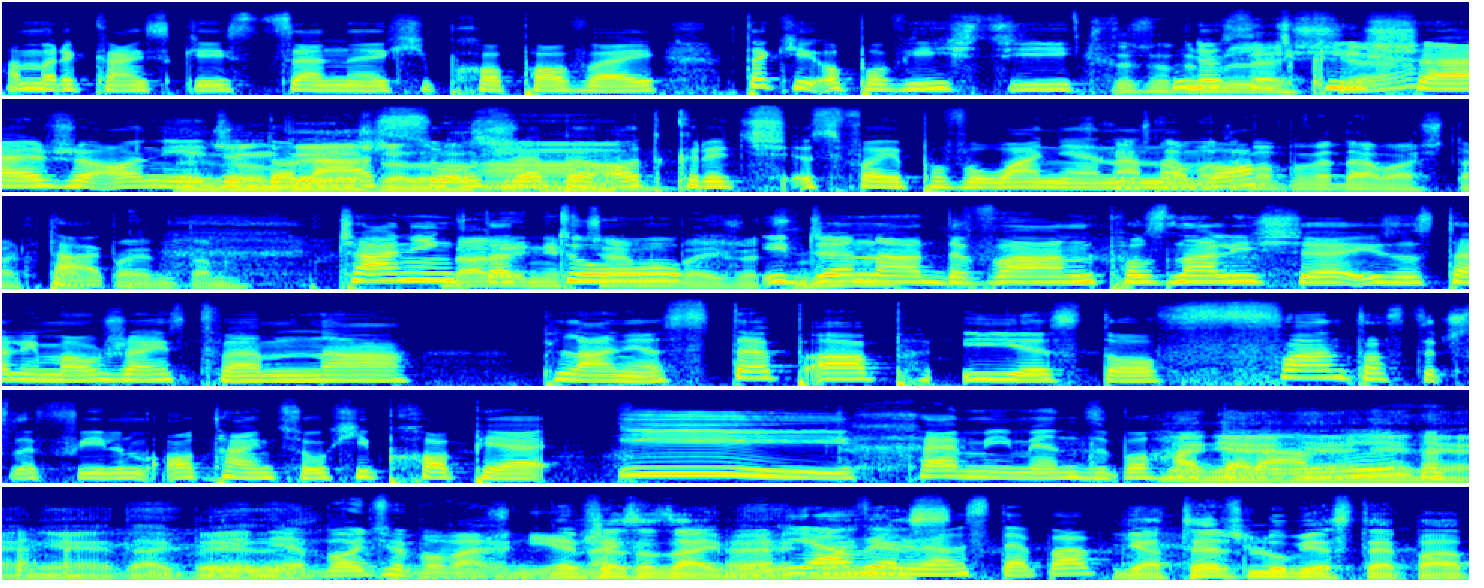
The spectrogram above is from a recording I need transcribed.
amerykańskiej sceny hip-hopowej, w takiej opowieści dosyć lesie? klisze, że on jedzie on do lasu, do lasu. żeby odkryć swoje powołanie na Kiedyś tam o tym nowo. opowiadałaś, tak, tak, pamiętam. Channing Dalej nie Tattoo i Mhm. Jenna Devan poznali się i zostali małżeństwem na planie Step Up i jest to fantastyczny film o tańcu, hip-hopie i chemii między Nie, nie, bohaterami. nie, nie, nie, nie, tak by... Nie, nie, bądźmy poważni. Nie jednak. przesadzajmy. Ja Nie, nie. uwielbiam Step Up. Ja też lubię Step Up,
